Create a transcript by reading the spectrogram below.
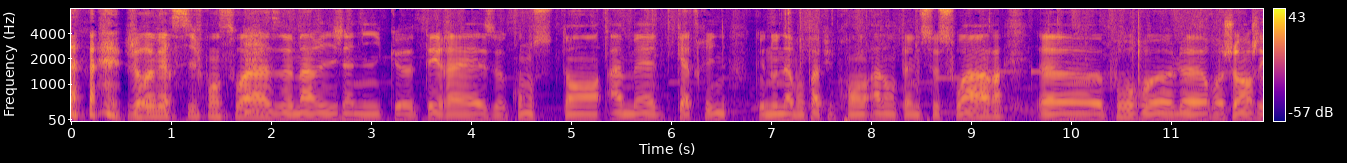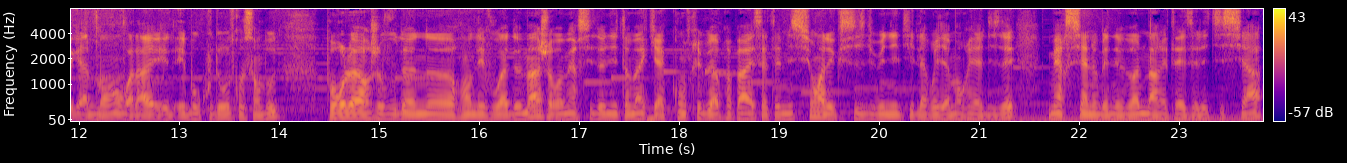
je remercie Françoise, Marie, Jannick, Thérèse, Constant, Ahmed, Catherine, que nous n'avons pas pu prendre à l'antenne ce soir. Euh, pour euh, l'heure, Georges également, voilà, et, beaucoup d'autres sans doute. Pour l'heure, je vous donne euh, rendez-vous à demain. Je remercie Denis Thomas qui a contribué à préparer cette émission. Alexis Dubéniti l'a brillamment réalisé. Merci à nos bénévoles, Marie-Thèse et Laetitia.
